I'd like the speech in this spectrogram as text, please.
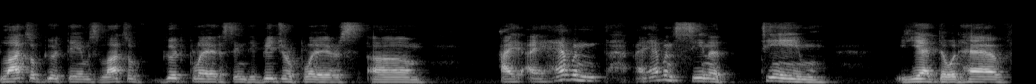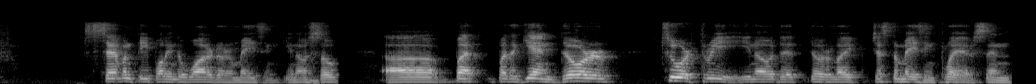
lots of good teams lots of good players individual players. Um, I, I haven't I haven't seen a team yet that would have seven people in the water that are amazing, you know. So, uh, but but again, there are two or three, you know, that they're like just amazing players, and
